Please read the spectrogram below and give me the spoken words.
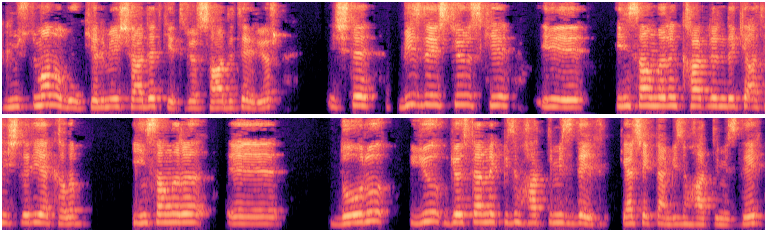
Müslüman oluyor, kelime-i şehadet getiriyor, saadete eriyor. İşte biz de istiyoruz ki e, insanların kalplerindeki ateşleri yakalım. İnsanları e, doğruyu göstermek bizim haddimiz değil. Gerçekten bizim haddimiz değil.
